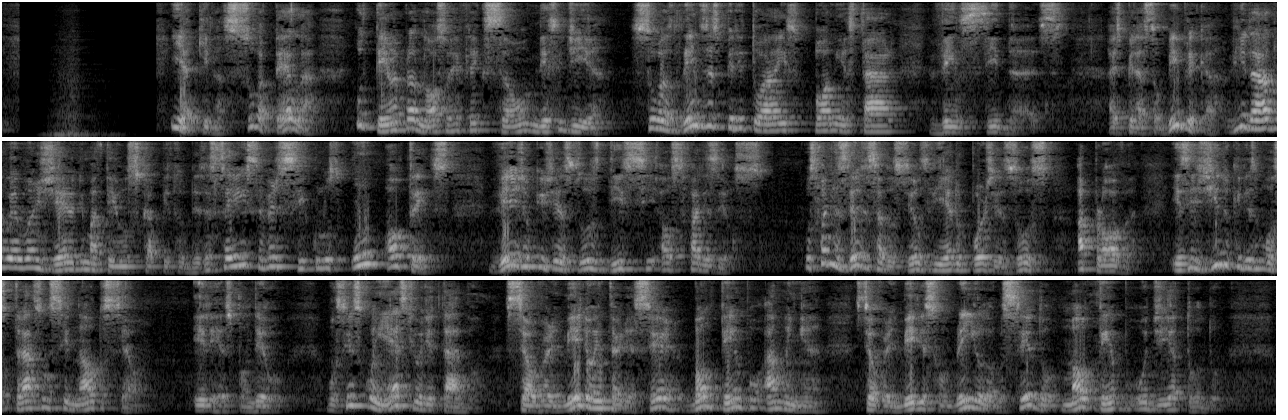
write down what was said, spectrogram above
E aqui na sua tela, o tema para nossa reflexão nesse dia. Suas lentes espirituais podem estar vencidas. A inspiração bíblica virá do Evangelho de Mateus, capítulo 16, versículos 1 ao 3. Veja o que Jesus disse aos fariseus. Os fariseus e saduceus vieram por Jesus à prova, exigindo que lhes mostrasse um sinal do céu. Ele respondeu: Vocês conhecem o ditado: céu vermelho ao entardecer, bom tempo amanhã. Céu vermelho e sombrio logo cedo, mau tempo o dia todo.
